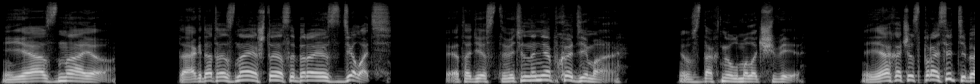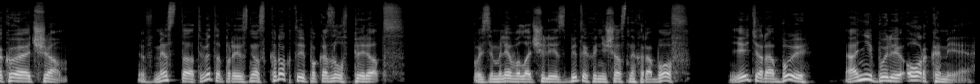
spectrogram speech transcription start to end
«Я знаю. Тогда ты знаешь, что я собираюсь сделать. Это действительно необходимо», — вздохнул Молочви. «Я хочу спросить тебя кое о чем. Вместо ответа произнес Крокта и показал вперед. По земле волочили избитых и несчастных рабов, и эти рабы, они были орками.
